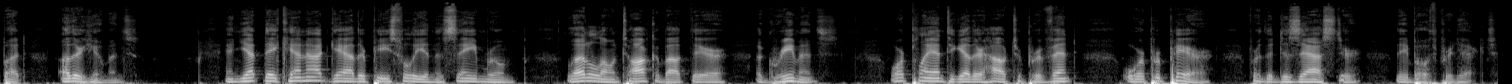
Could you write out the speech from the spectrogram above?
but other humans. And yet they cannot gather peacefully in the same room, let alone talk about their agreements or plan together how to prevent or prepare for the disaster they both predict.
